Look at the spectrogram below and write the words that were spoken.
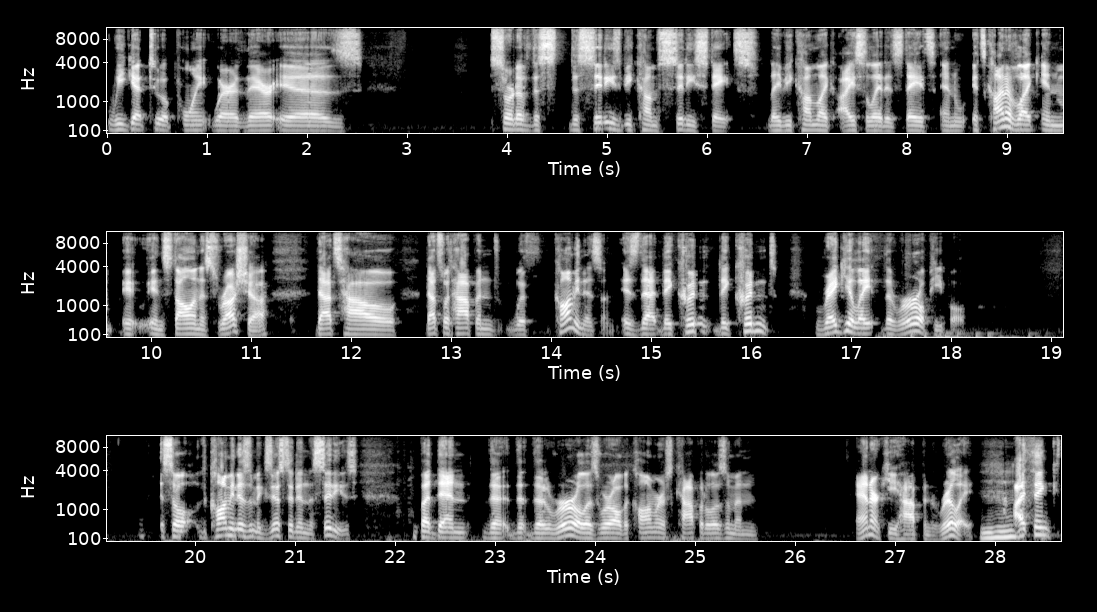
we get to a point where there is sort of the the cities become city states. They become like isolated states, and it's kind of like in in Stalinist Russia. That's how that's what happened with communism. Is that they couldn't they couldn't regulate the rural people. So the communism existed in the cities, but then the, the the rural is where all the commerce, capitalism, and anarchy happened. Really, mm-hmm. I think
